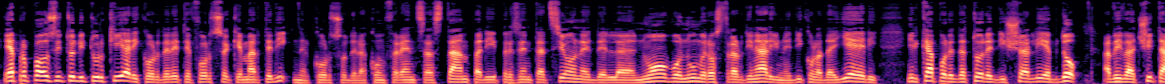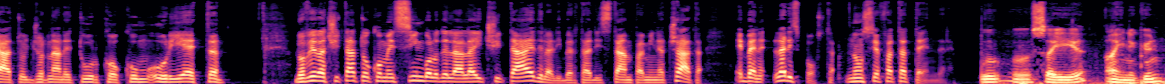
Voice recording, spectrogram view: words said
E a proposito di Turchia, ricorderete forse che martedì, nel corso della conferenza stampa di presentazione del nuovo numero straordinario in edicola da ieri, il caporedattore di Charlie Hebdo aveva citato il giornale turco Cumhuriyet. Lo aveva citato come simbolo della laicità e della libertà di stampa minacciata. Ebbene, la risposta non si è fatta attendere. Bu sayıyı aynı gün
